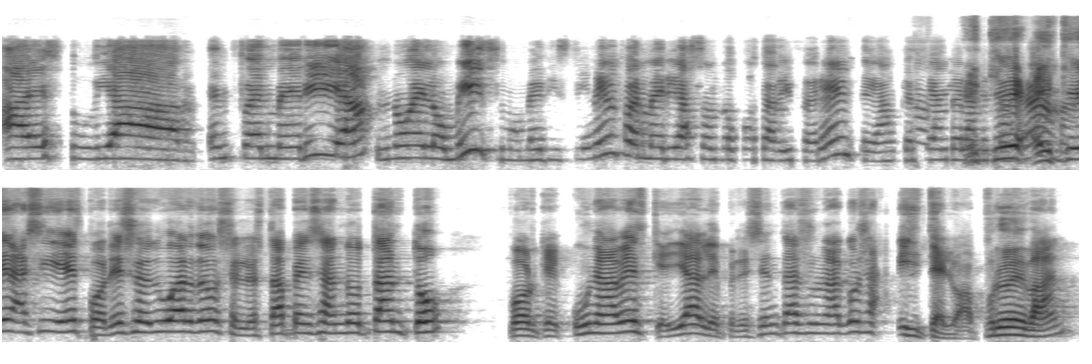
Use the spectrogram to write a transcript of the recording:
a estudiar enfermería, no es lo mismo. Medicina y enfermería son dos cosas diferentes, aunque sean de la Es misma que, es que así es, por eso Eduardo se lo está pensando tanto, porque una vez que ya le presentas una cosa y te lo aprueban,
